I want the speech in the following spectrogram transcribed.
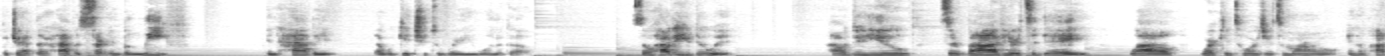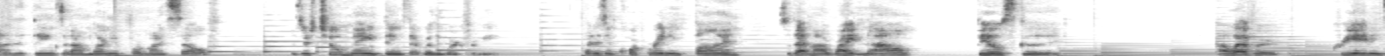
But you have to have a certain belief and habit that will get you to where you want to go. So, how do you do it? How do you survive here today while working towards your tomorrow? And a lot of the things that I'm learning for myself is there's two main things that really work for me. That is incorporating fun so that my right now feels good However, creating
